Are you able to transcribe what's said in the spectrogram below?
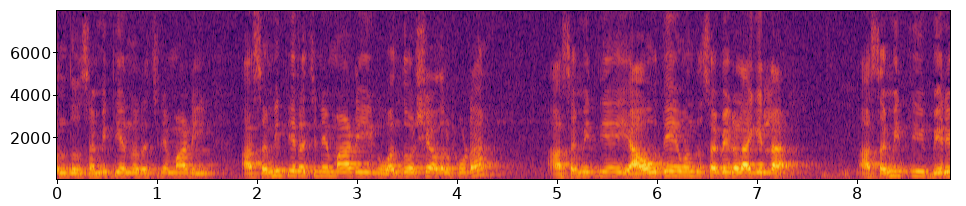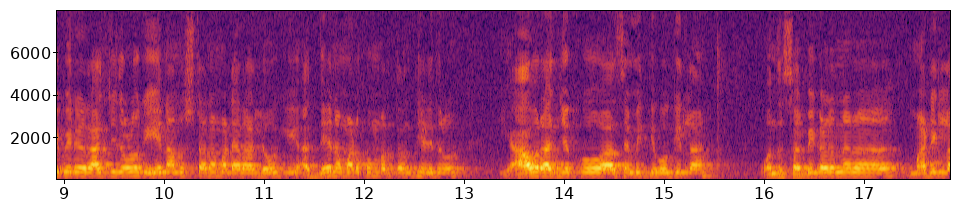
ಒಂದು ಸಮಿತಿಯನ್ನು ರಚನೆ ಮಾಡಿ, ಆ ಸಮಿತಿ ರಚನೆ ಮಾಡಿ ಈಗ ಒಂದು ವರ್ಷ ಆದರೂ ಕೂಡ ಆ ಸಮಿತಿಯ ಯಾವುದೇ ಒಂದು ಸಭೆಗಳಾಗಿಲ್ಲ. ಆ ಸಮಿತಿ ಬೇರೆ ಬೇರೆ ರಾಜ್ಯದೊಳಗೆ ಏನು ಅನುಷ್ಠಾನ ಮಾಡ್ಯಾರ, ಅಲ್ಲಿ ಹೋಗಿ ಅಧ್ಯಯನ ಮಾಡ್ಕೊಂಬರ್ತ ಅಂತ ಹೇಳಿದರು. ಯಾವ ರಾಜ್ಯಕ್ಕೂ ಆ ಸಮಿತಿ ಹೋಗಿಲ್ಲ. ಒಂದು ಸಭೆಗಳನ್ನು ಮಾಡಿಲ್ಲ.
